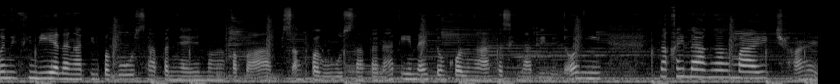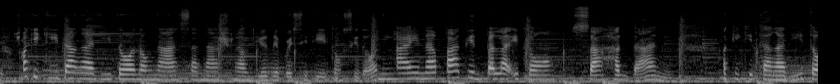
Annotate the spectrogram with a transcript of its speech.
Ngunit hindi yan ang ating pag-uusapan ngayon mga kababs. Ang pag-uusapan natin ay tungkol nga sa sinabi ni Donnie na kailangang ma-recharge. Makikita nga dito nung nasa National University itong si Donnie ay napatid pala ito sa hagdan. Makikita nga dito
